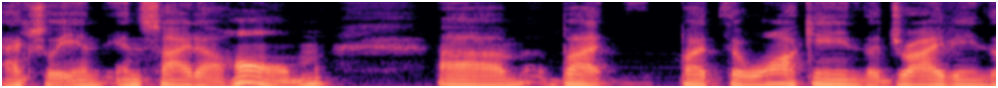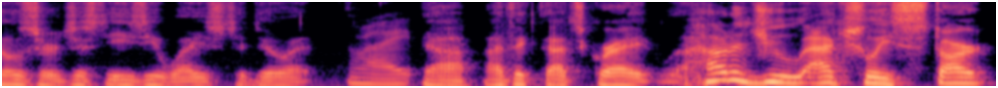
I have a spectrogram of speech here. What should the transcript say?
actually in, inside a home. Um, but but the walking, the driving, those are just easy ways to do it. Right. Yeah, I think that's great. How did you actually start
